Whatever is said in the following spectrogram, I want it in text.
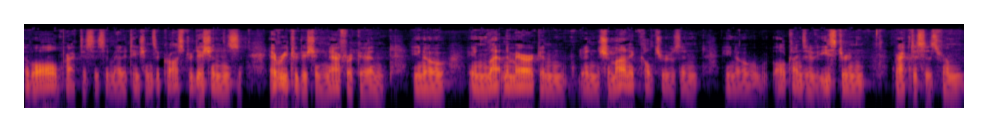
of all practices and meditations across traditions, every tradition in Africa and, you know, in Latin American and shamanic cultures and, you know, all kinds of Eastern practices from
